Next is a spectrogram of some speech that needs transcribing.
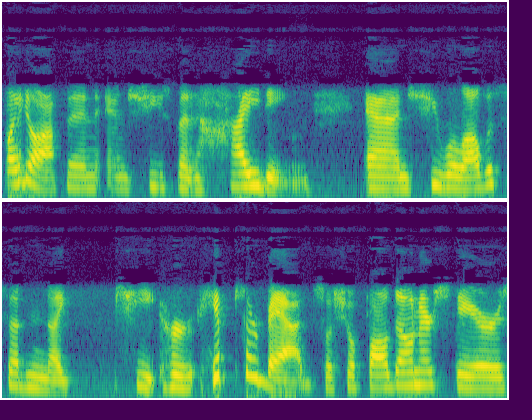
quite often, and she's been hiding. And she will all of a sudden, like, she her hips are bad, so she'll fall down our stairs.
